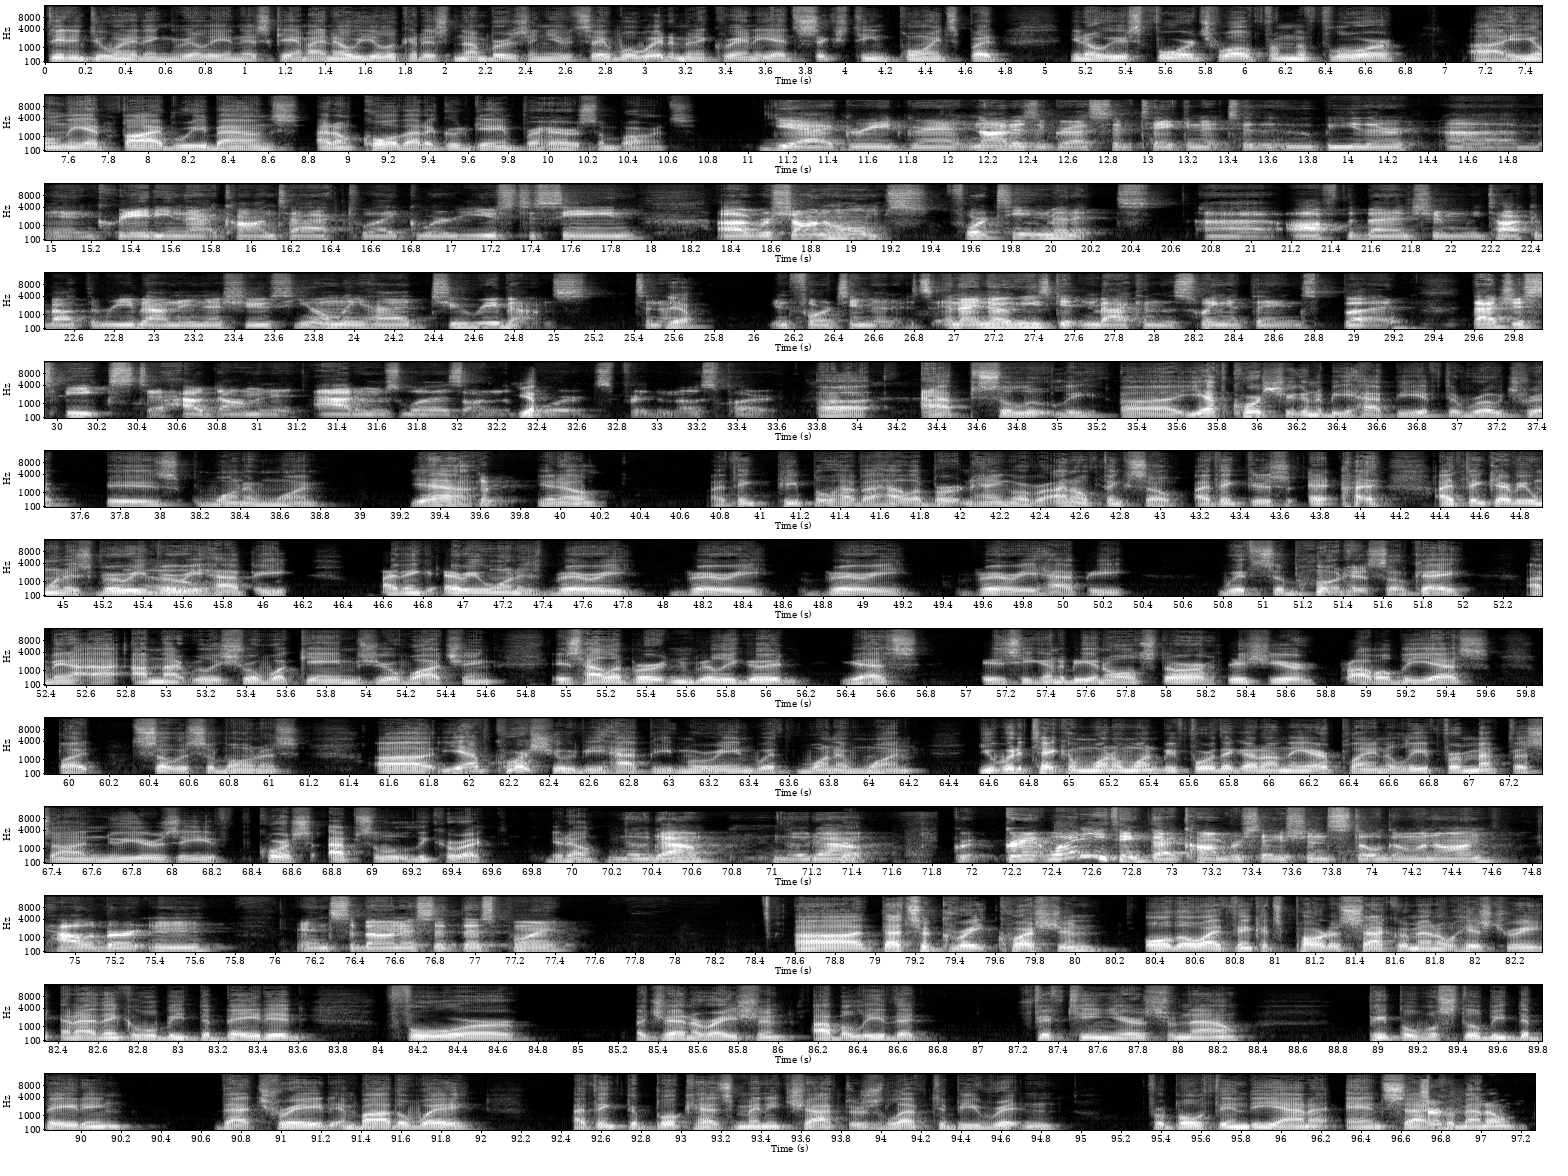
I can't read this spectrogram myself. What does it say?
didn't do anything really in this game. I know you look at his numbers and you would say, well, wait a minute, Grant, he had 16 points, but you know, he was 4 12 from the floor. Uh, he only had five rebounds. I don't call that a good game for Harrison Barnes. Yeah, agreed, Grant. Not as aggressive taking it to the hoop either, um, and creating that contact like we're used to seeing. Uh, Richaun Holmes, 14 minutes uh, off the bench, and we talk about the rebounding issues. He only had two rebounds tonight Yep. in 14 minutes, and I know he's getting back in the swing of things, but that just speaks to how dominant Adams was on the Yep. boards for the most part. Uh, absolutely. Uh, yeah, of course you're going to be happy if the road trip is one and one. Yeah, Yep. you know, I think people have a Halliburton hangover. I don't think so. I think there's. I, I think everyone is very, very happy. I think everyone is very, very, very, very happy with Sabonis. Okay. I mean, I, I'm not really sure what games you're watching. Is Halliburton really good? Yes. Is he going to be an All Star this year? Probably yes. But so is Sabonis. Uh, yeah, of course you would be happy, Marine, with one and one. You would have taken one and one before they got on the airplane to leave for Memphis on New Year's Eve. Of course, absolutely correct. You know, No doubt. No doubt. Gr- Grant, why do you think that conversation's still going on? Halliburton and Sabonis at this point? uh, that's a great question. Although I think it's part of Sacramento history, and I think it will be debated for a generation. I believe that 15 years from now, people will still be debating that trade. And by the way, I think the book has many chapters left to be written for both Indiana and Sacramento.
